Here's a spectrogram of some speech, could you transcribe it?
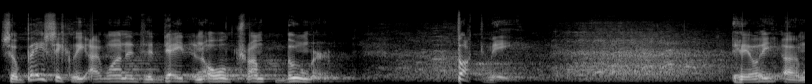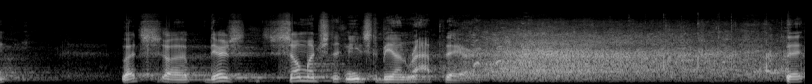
So basically, I wanted to date an old Trump boomer. Fuck me. Haley, um, let's, uh, there's so much that needs to be unwrapped there that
